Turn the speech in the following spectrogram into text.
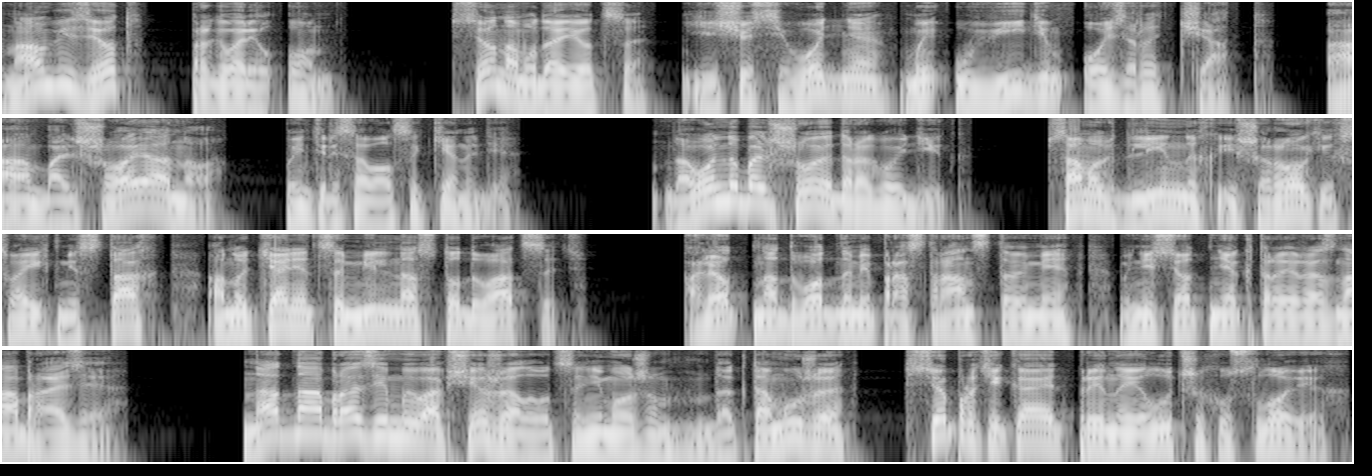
«Нам везет», — проговорил он. «Все нам удается. Еще сегодня мы увидим озеро Чат». «А большое оно?» — поинтересовался Кеннеди. «Довольно большое, дорогой Дик. В самых длинных и широких своих местах оно тянется миль на 120. Полет над водными пространствами внесет некоторое разнообразие. На однообразие мы вообще жаловаться не можем, да к тому же все протекает при наилучших условиях.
